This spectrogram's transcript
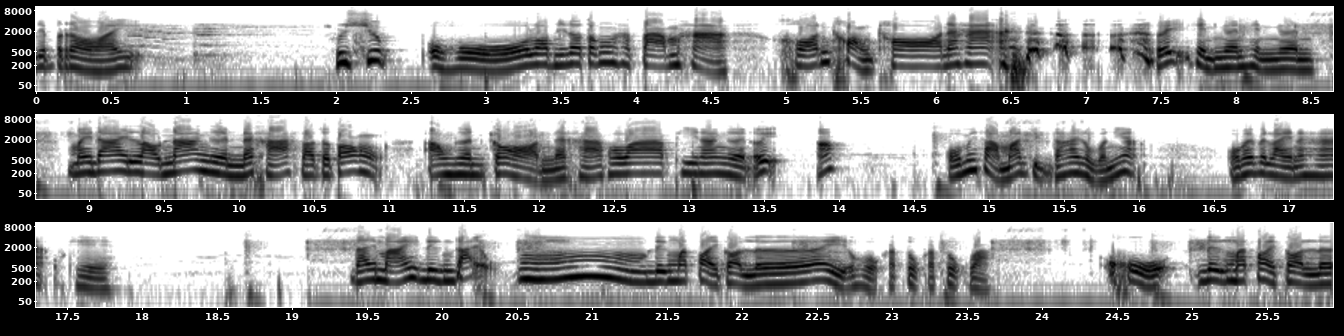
เรียบร้อยเฮ้ยชึบโอ้โห รอบนี้เราต้องตามหาค้อนของทอนะฮะ เฮ้ย เห็นเงินเห็นเงิน ไม่ได้เราหน้าเงินนะคะ เราจะต้องเอาเงินก่อนนะคะ เพราะว่าพี่หน้าเงิน เอ้ย เอ้าโอ้ไม่สามารถหยิบได้หรอวะเนี่ย อ้ไม่เป็นไรนะฮะ โอเค ได้ไหมดึงได้ อืมดึงมาต่อยก่อนเลย โอ้โห กระตุกกระตุกว่ะ โอ้โห ดึงมาต่อยก่อนเล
